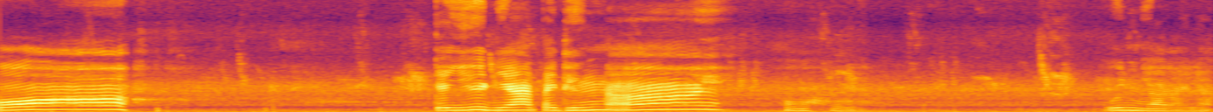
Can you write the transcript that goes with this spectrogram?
โอ้จะยืดยาดไปถึงไหน โอ้โห อุ้ยมีอะไรละ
